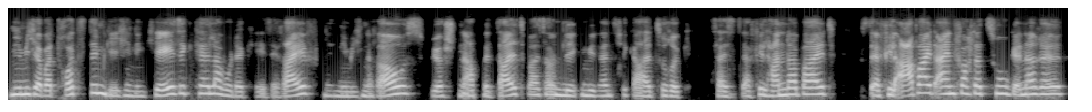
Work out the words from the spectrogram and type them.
Nehme ich aber trotzdem, gehe ich in den Käsekeller, wo der Käse reift, nehme ich ihn raus, bürsten ab mit Salzwasser und lege ihn wieder ins Regal zurück. Das heißt, sehr viel Handarbeit, sehr viel Arbeit einfach dazu generell,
